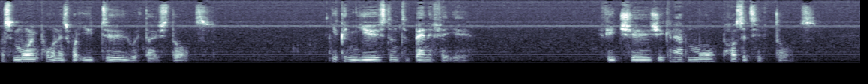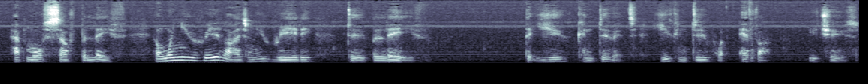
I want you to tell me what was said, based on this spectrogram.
What's more important is what you do with those thoughts. You can use them to benefit you. If you choose, you can have more positive thoughts, have more self belief, and when you realize and you really do believe that you can do it, you can do whatever you choose,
